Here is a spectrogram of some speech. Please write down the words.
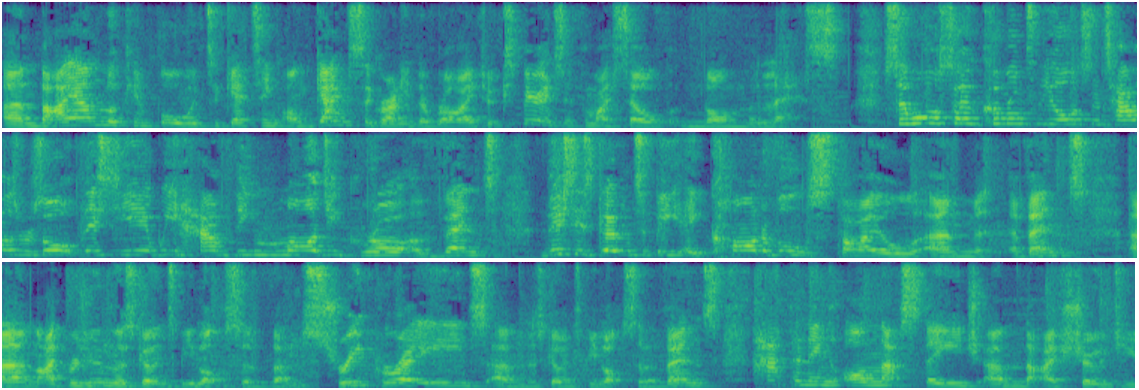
um, but I am looking forward to getting on Gangster Granny the Ride to experience it for myself nonetheless. So also coming to the Alton Towers Resort this year, we have the Mardi Gras event. This is going to be a carnival style um, event. Um, I presume there's going to be lots of um, street parades, um, there's going to be lots of events happening on that stage that I showed you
